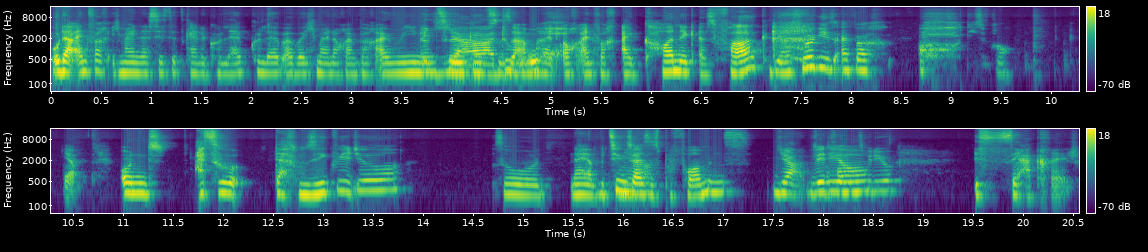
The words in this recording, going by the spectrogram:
Oder einfach, ich meine, das ist jetzt keine Collab-Collab, aber ich meine auch einfach Irene und Sogi Ja, du- zusammen oh. halt auch einfach iconic as fuck. ja, Surgi ist einfach, oh, diese Frau. Und also das Musikvideo, so, naja, beziehungsweise Ja. das Performance Ja, das Video. Performance-Video. ist sehr great.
